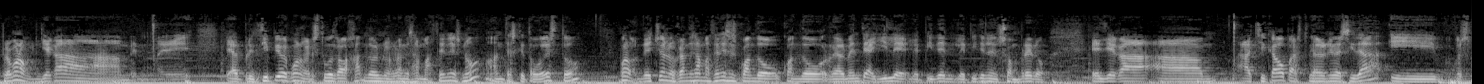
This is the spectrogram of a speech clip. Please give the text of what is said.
Pero bueno, llega eh, al principio, bueno, él estuvo trabajando en los grandes almacenes, ¿no? Antes que todo esto. Bueno, de hecho, en los grandes almacenes es cuando, cuando realmente allí le, le piden, le piden el sombrero. Él llega a, a Chicago para estudiar en la universidad y pues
